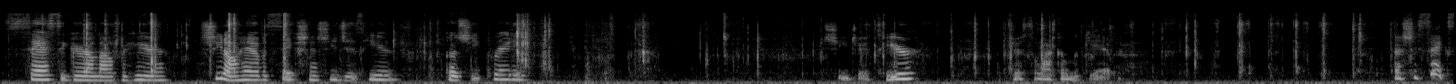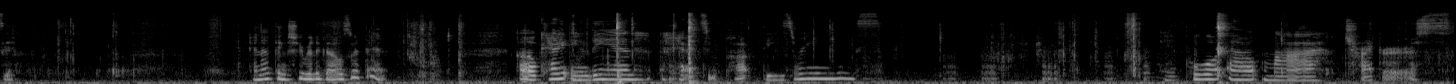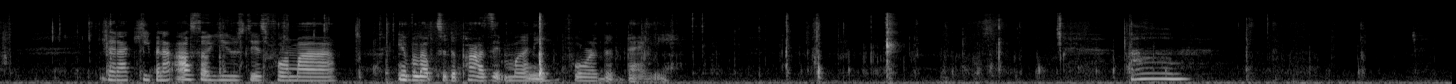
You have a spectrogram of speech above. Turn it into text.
sassy girl over here. She don't have a section. She just here because she pretty. She just here just so I can look at her. Because she's sexy. And I think she really goes with that. Okay, and then I have to pop these rings and pull out my trackers that I keep. And I also use this for my envelope to deposit money for the day. Um,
